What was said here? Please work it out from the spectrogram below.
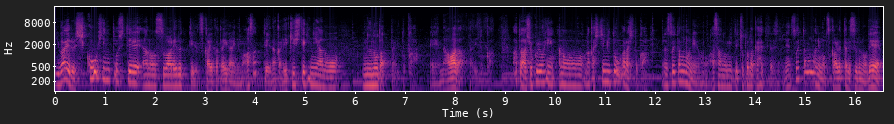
いわゆる嗜好品としてあの吸われるっていう使い方以外にも朝ってなんか歴史的にあの布だったりとか、えー、縄だったりとかあとは食料品あのなんか七味唐辛子とかそういったものにも朝飲みってちょっとだけ入ってたりするねそういったものにも使われたりするので、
